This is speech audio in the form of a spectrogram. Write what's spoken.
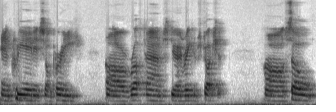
and created some pretty uh, rough times during Reconstruction. Uh, so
